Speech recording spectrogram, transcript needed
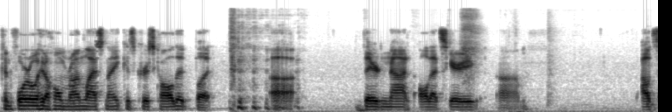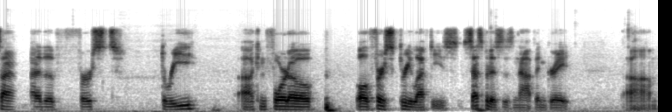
Conforto hit a home run last night because Chris called it, but uh, they're not all that scary. Um, outside of the first three, uh, Conforto, well, the first three lefties, Cespedes has not been great. Um,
